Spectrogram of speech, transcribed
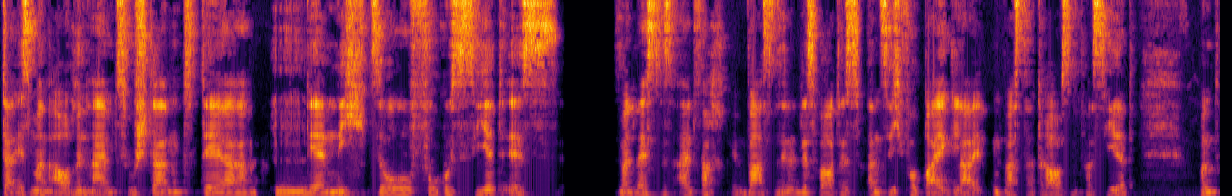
da ist man auch in einem Zustand, der, mhm. der nicht so fokussiert ist. Man lässt es einfach im wahrsten Sinne des Wortes an sich vorbeigleiten, was da draußen passiert. Und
